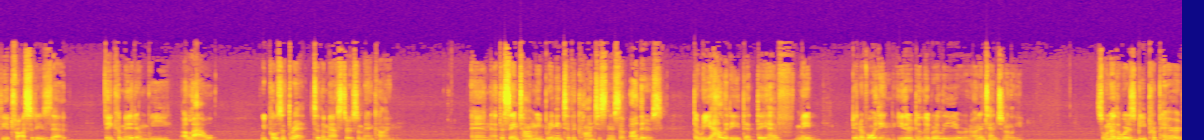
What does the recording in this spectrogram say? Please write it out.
the atrocities that they commit and we allow, we pose a threat to the masters of mankind. And at the same time, we bring into the consciousness of others the reality that they have made been avoiding, either deliberately or unintentionally. So, in other words, be prepared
